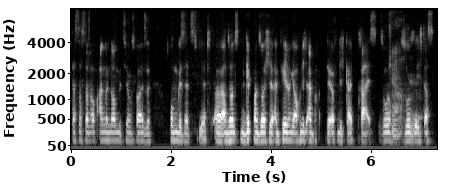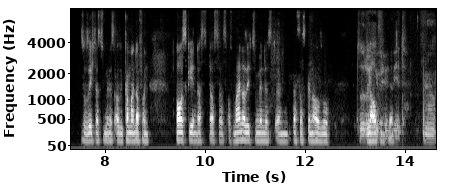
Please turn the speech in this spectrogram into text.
dass das dann auch angenommen bzw. umgesetzt wird. Äh, ansonsten gibt man solche Empfehlungen ja auch nicht einfach der Öffentlichkeit preis. So, ja. so sehe ich das, so sehe ich das zumindest. Also kann man davon ausgehen, dass, dass das aus meiner Sicht zumindest, ähm, dass das genauso so laufen wird. wird. Ja.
